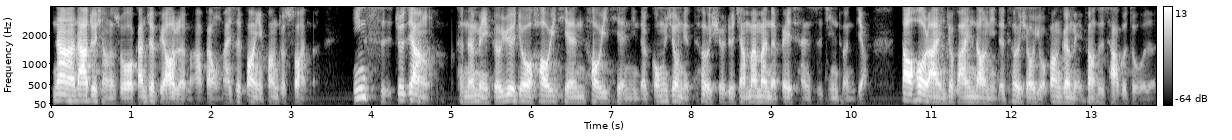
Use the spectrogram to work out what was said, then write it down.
那大家就想说，干脆不要惹麻烦，我们还是放一放就算了。因此就这样，可能每个月就耗一天耗一天，你的公休、你的特休就这样慢慢的被蚕食鲸吞掉。到后来你就发现到你的特休有放跟没放是差不多的。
